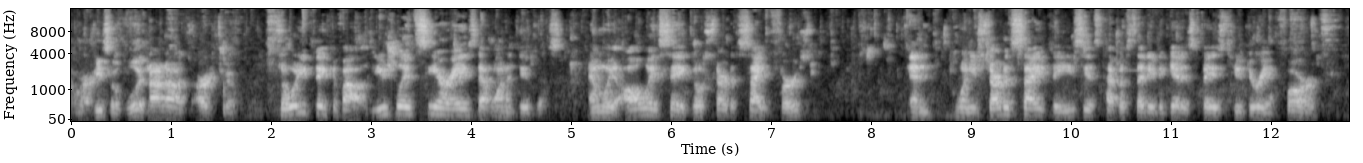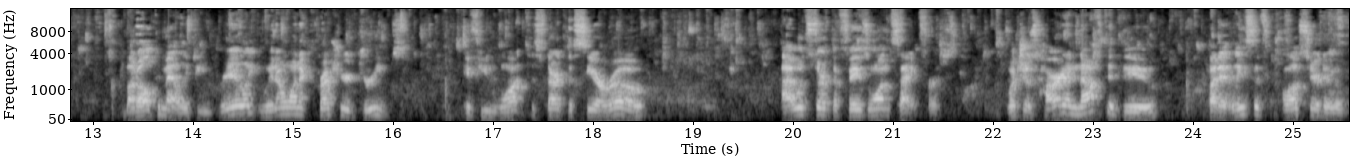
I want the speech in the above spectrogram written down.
or a piece of wood? No, no, it's artichoke. So what do you think about? Usually it's CRAs that want to do this, and we always say go start a site first. And when you start a site, the easiest type of study to get is phase two, three, and four. But ultimately, if you really, we don't want to crush your dreams. If you want to start the CRO, I would start the phase one site first, which is hard enough to do, but at least it's closer to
